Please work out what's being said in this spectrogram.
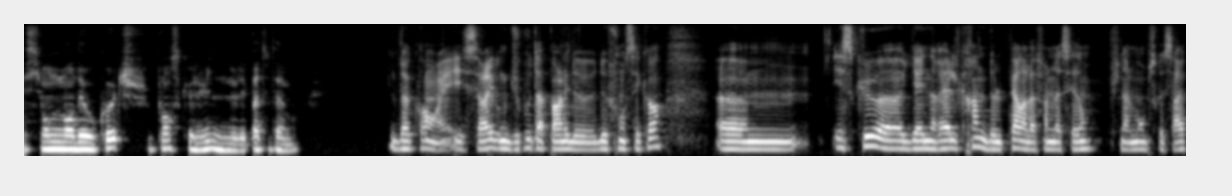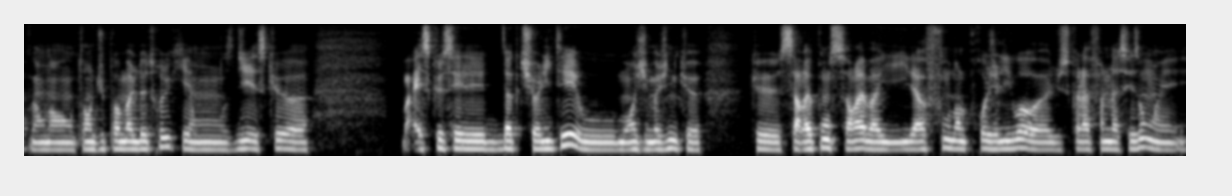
si on demandait au coach, je pense que lui ne l'est pas totalement. D'accord, et c'est vrai donc, du coup, tu as parlé de, de Fonseca. Euh, est-ce qu'il euh, y a une réelle crainte de le perdre à la fin de la saison, finalement? Parce que c'est vrai qu'on a entendu pas mal de trucs et on se dit est-ce que euh, bah, est-ce que c'est d'actualité ou moi j'imagine que, que sa réponse serait bah, il est à fond dans le projet lillois jusqu'à la fin de la saison et,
